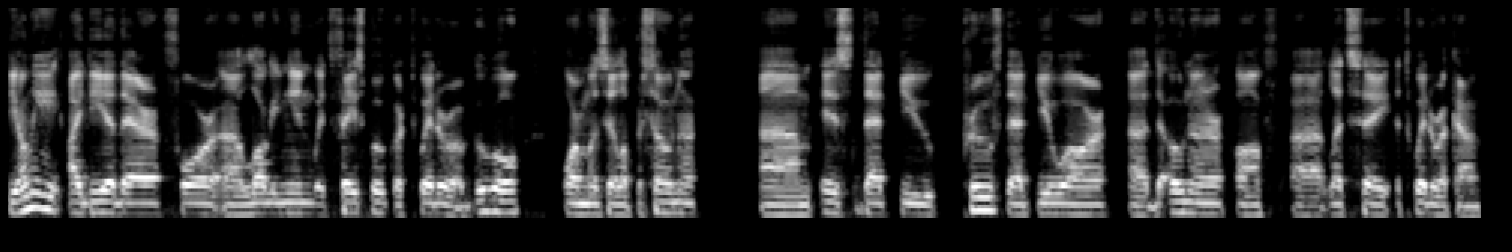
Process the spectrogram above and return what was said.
the only idea there for uh, logging in with Facebook or Twitter or Google or Mozilla Persona um, is that you prove that you are uh, the owner of, uh, let's say, a Twitter account.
